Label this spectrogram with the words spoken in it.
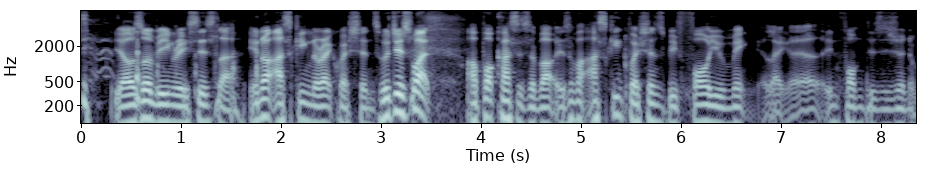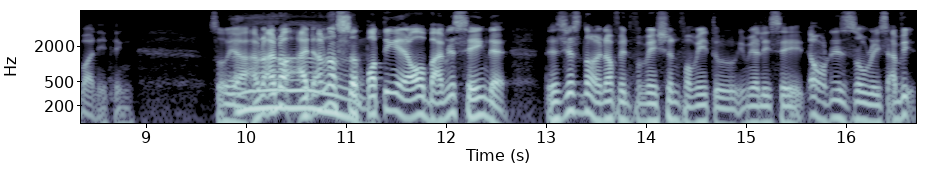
you're also being racist, lah. You're not asking the right questions, which is what our podcast is about. It's about asking questions before you make like an informed decision about anything. So yeah, I'm, I'm not I, I'm not Ah. supporting it at all, but I'm just saying that there's just not enough information for me to immediately say, oh, this is so racist. I mean,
